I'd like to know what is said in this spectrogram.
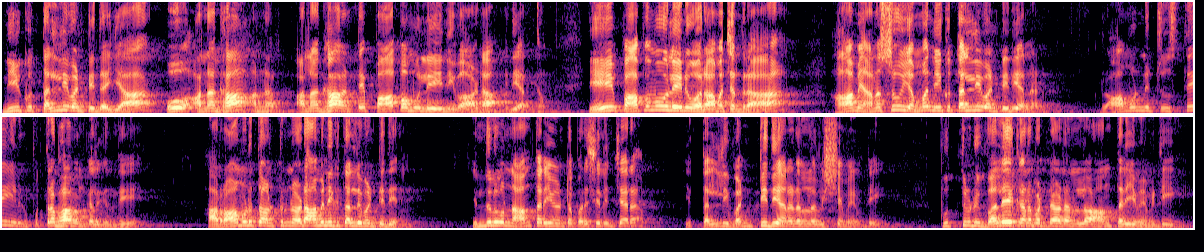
నీకు తల్లి వంటిదయ్యా ఓ అనఘా అన్నారు. అనఘా అంటే పాపము లేనివాడా? ఇది అర్థం. ఏ పాపము లేని ఓ రామచంద్ర ఆమె అనసూయమ్మ నీకు తల్లి వంటిది అన్నాడు. రాముణ్ణి చూస్తే ఈయనకు పుత్రభావం కలిగింది. ఆ రాముడితో అంటున్నాడు ఆమె నీకు తల్లి వంటిది అని. ఇందులో ఉన్న ఆంతర్యం ఏంటో పరిశీలించారా? ఈ తల్లి వంటిది అనడంలో విషయం ఏమిటి? పుత్రుడి వలే కనబడ్డాడంలో ఆంతర్యం ఏమిటి?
